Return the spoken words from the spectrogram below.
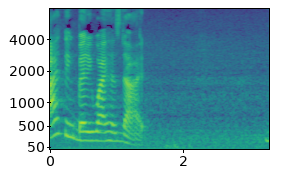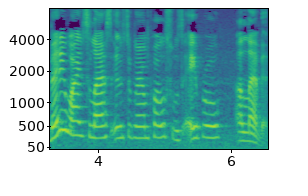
I think Betty White has died. Betty White's last Instagram post was April 11th.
